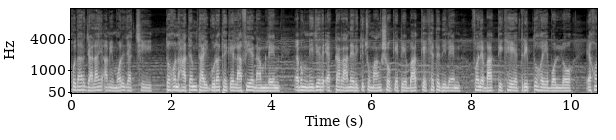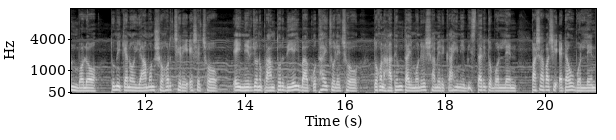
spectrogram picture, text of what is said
খোদার জ্বালায় আমি মরে যাচ্ছি। তখন হাতেম তাই গুড়া থেকে লাফিয়ে নামলেন এবং নিজের একটা রানের কিছু মাংস কেটে বাঘকে খেতে দিলেন। ফলে বাঘটি খেয়ে তৃপ্ত হয়ে বলল, এখন বলো, তুমি কেন ইয়ামন শহর ছেড়ে এসেছ? এই নির্জন প্রান্তর দিয়েই বা কোথায় চলেছ? তখন হাতেম তাই মনের স্বামীর কাহিনী বিস্তারিত বললেন। পাশাপাশি এটাও বললেন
